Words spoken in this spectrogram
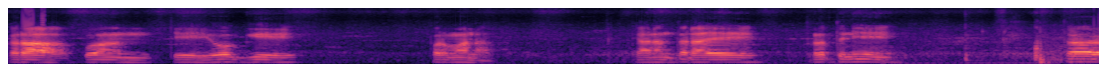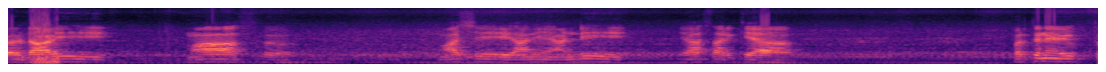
करा पण ते योग्य प्रमाणात. त्यानंतर आहे प्रथिने तर डाळी मांस मासे आणि अंडी यासारख्या प्रथिनेयुक्त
